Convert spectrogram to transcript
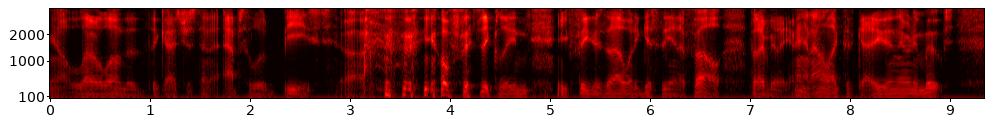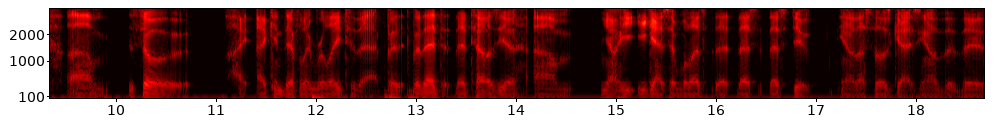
You know, let alone the, the guy's just an absolute beast, uh, you know, physically, and he figures it out when he gets to the NFL. But I'd be like, man, I don't like this guy. He didn't have any moves. Um, so I, I can definitely relate to that. But but that that tells you, um, you know, he, he kind of said, well, that's that, that's that's Duke. You know, that's those guys. You know, they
